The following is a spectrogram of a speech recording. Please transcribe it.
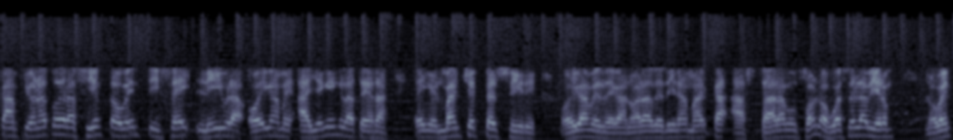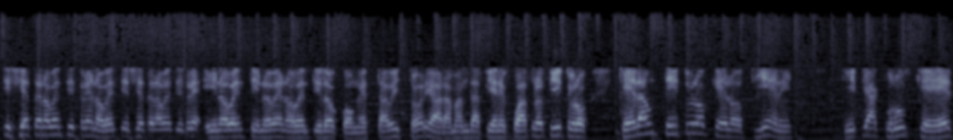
campeonato de las 126 libras, óigame, allá en Inglaterra, en el Manchester City, óigame, de ganó a la de Dinamarca a Sarah Monzón, los jueces la vieron 97-93, 97-93 y 99-92 con esta victoria. Ahora Amanda tiene cuatro títulos. Queda un título que lo tiene Kitia Cruz, que es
